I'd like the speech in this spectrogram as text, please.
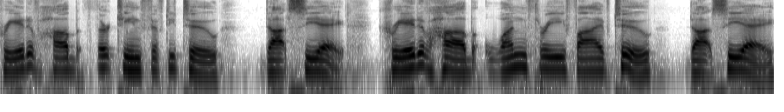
creativehub1352.ca. creativehub1352.ca,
